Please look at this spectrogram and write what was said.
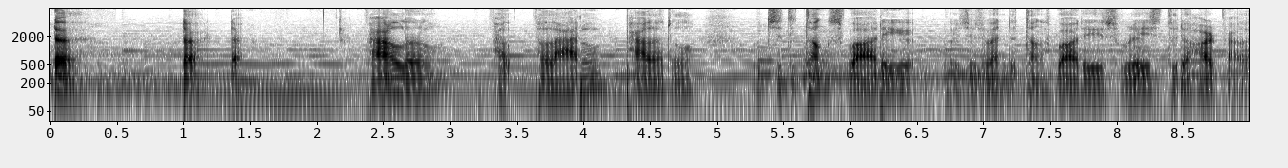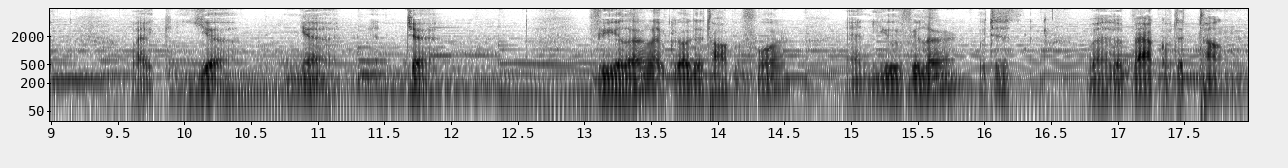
the, Uh, uh, the, the palatal, pal palatal, palatal, which is the tongue's body, which is when the tongue's body is raised to the hard palate, like y, nya, and j. Velar, like we already talked before, and uvular, which is when the back of the tongue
